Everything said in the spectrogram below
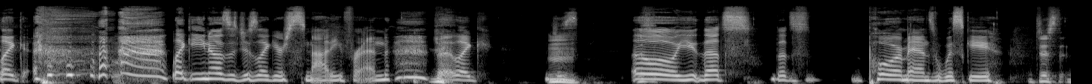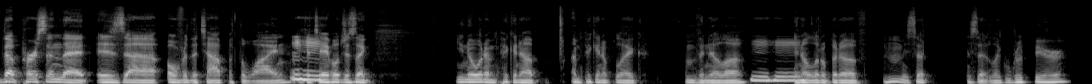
Like, like Enos is just like your snotty friend. That like, just oh, you that's that's poor man's whiskey. Just the person that is uh, over the top with the wine at the Mhm. table, just like, you know what I'm picking up? I'm picking up like some vanilla hmm and a little bit of. Mm, is that is that like root beer?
